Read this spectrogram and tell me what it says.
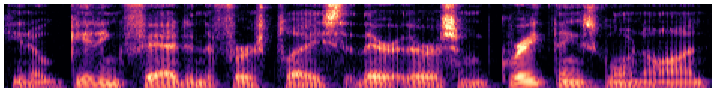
you know, getting fed in the first place. There, there are some great things going on.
